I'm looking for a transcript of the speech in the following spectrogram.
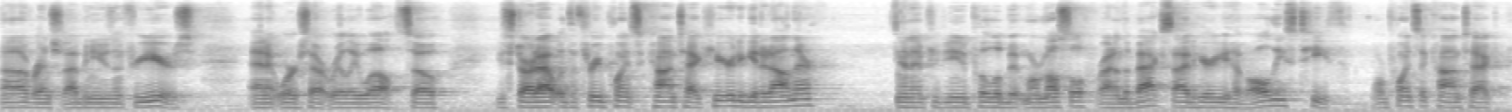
uh, wrench that I've been using for years and it works out really well. So you start out with the three points of contact here to get it on there and if you need to put a little bit more muscle, right on the back side here you have all these teeth, more points of contact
